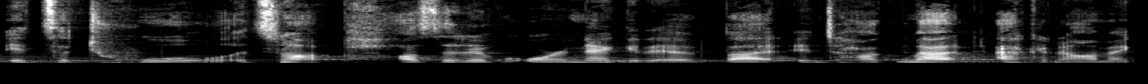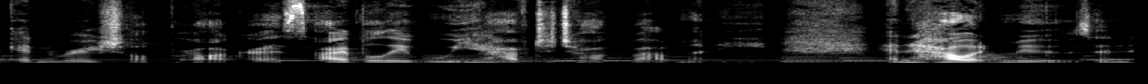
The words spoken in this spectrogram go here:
it's a tool. It's not positive or negative, but in talking about economic and racial progress, I believe we have to talk about money and how it moves and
